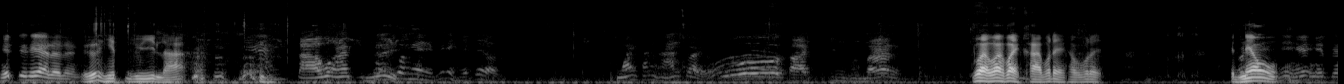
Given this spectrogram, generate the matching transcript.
เฮ็ดแท้ๆแล้วนั่นเออเฮ็ดอยู่นี่ละตา ว่าหากินเลยว่าไงไม่ได้เห็นได้หรอกไว้สังหารก่อยโอ้โอ้ขาดกินบุญมากว่าว่าว่าขายบ่ได้ครับบ่ได้เป็นแนวนี่เฮ็ดเฮ็ดไหม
